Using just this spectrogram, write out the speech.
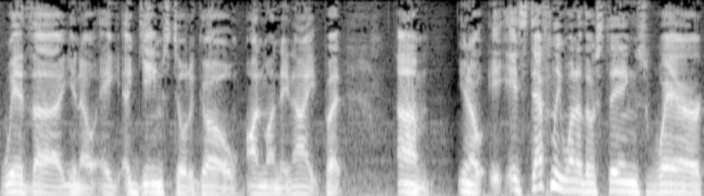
with uh, you know a, a, game still to go on Monday night. But um, you know, it, it's definitely one of those things where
